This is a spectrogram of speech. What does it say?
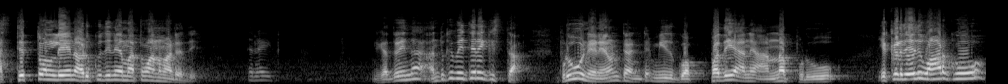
అస్తిత్వం లేని అడుగు తినే మతం అన్నమాట అది. రైట్ నీకు అర్థమైందా? అందుకు వ్యతిరేకిస్తా. ఇప్పుడు నేనేమంటా అంటే మీది గొప్పది అని అన్నప్పుడు ఇక్కడదేది వాడకు?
